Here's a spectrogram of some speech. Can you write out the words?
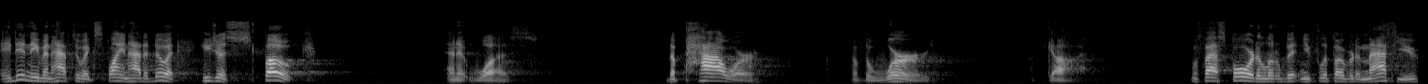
He didn't even have to explain how to do it. He just spoke, and it was. The power of the Word God. Well, fast forward a little bit and you flip over to Matthew.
